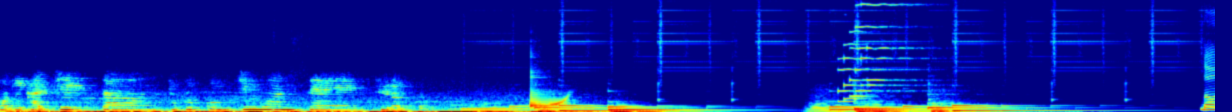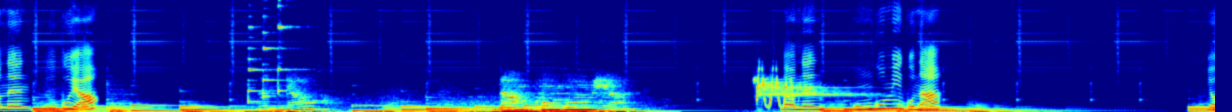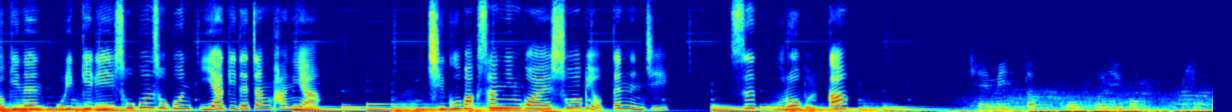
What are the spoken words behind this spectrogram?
거기 같이 있던 북극곰 친구한테 들었어. 너는 누구야? 안녕. 난 공공이야. 너는 곰곰이구나. 여기는 우리끼리 소곤소곤 이야기 대장 방이야. 지구 박사님과의 수업이 어땠는지 쓱 물어볼까? 재밌었고, 그리고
